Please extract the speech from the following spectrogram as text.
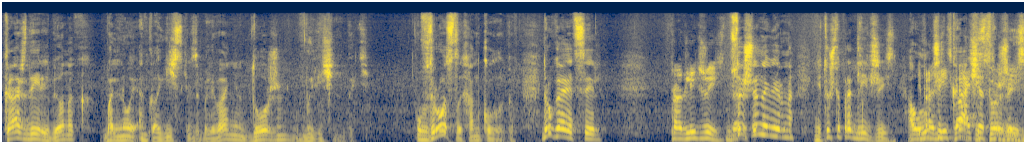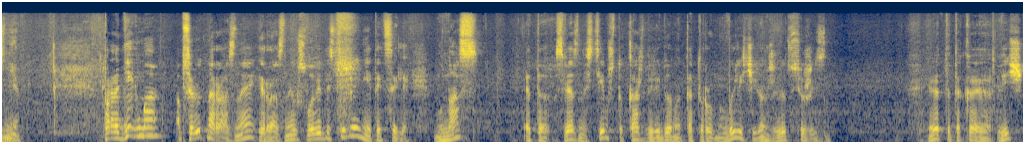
Каждый ребенок, больной онкологическим заболеванием, должен вылечен быть. У взрослых онкологов другая цель. Продлить жизнь. да? Совершенно верно. Не то, что продлить жизнь, а И улучшить качество, качество жизни. жизни. Парадигма абсолютно разная и разные условия достижения этой цели. У нас это связано с тем, что каждый ребенок, которого мы вылечили, он живет всю жизнь. И это такая вещь,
